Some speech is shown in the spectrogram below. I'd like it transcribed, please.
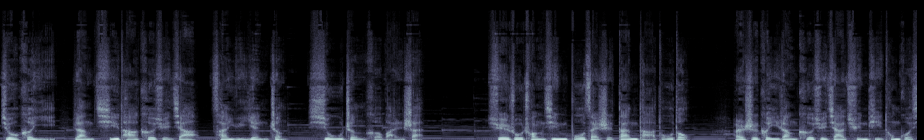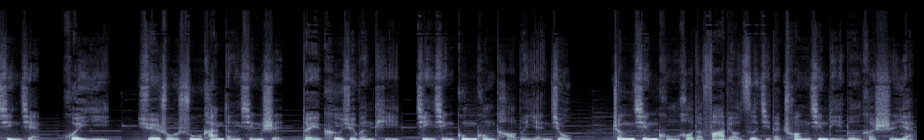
就可以让其他科学家参与验证、修正和完善。学术创新不再是单打独斗，而是可以让科学家群体通过信件、会议、学术书刊等形式对科学问题进行公共讨论、研究，争先恐后的发表自己的创新理论和实验，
